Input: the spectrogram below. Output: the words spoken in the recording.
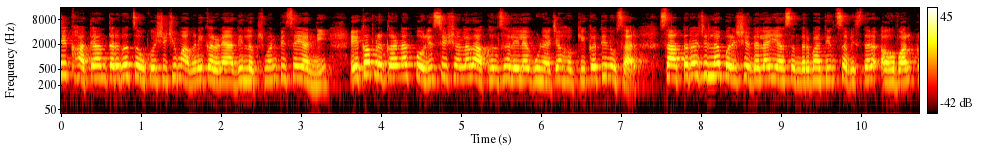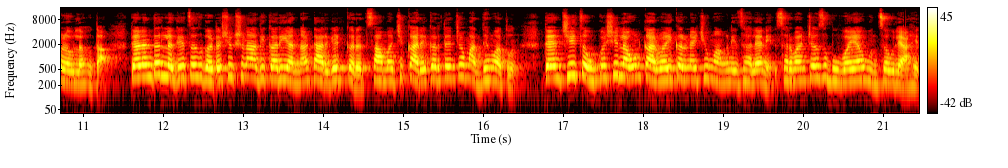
यांचे खात्याअंतर्गत चौकशीची मागणी करण्याआधी लक्ष्मण पिसे यांनी एका प्रकरणात पोलीस स्टेशनला दाखल झालेल्या गुन्ह्याच्या हकीकतीनुसार सातारा जिल्हा परिषदेला या संदर्भातील सविस्तर अहवाल कळवला होता. त्यानंतर लगेचच गटशिक्षण अधिकारी यांना टार्गेट करत सामाजिक कार्यकर्त्यांच्या माध्यमातून त्यांची चौकशी लावून कारवाई करण्याची मागणी झाल्याने सर्वांच्याच भुवया उंचवल्या आहेत.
